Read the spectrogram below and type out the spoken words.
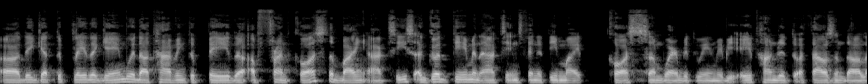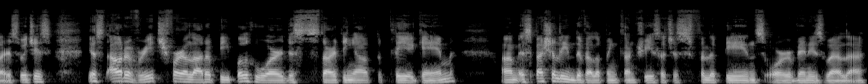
uh, they get to play the game without having to pay the upfront cost of buying Axies. A good team in Axie Infinity might cost somewhere between maybe eight hundred to thousand dollars, which is just out of reach for a lot of people who are just starting out to play a game, um, especially in developing countries such as Philippines or Venezuela.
